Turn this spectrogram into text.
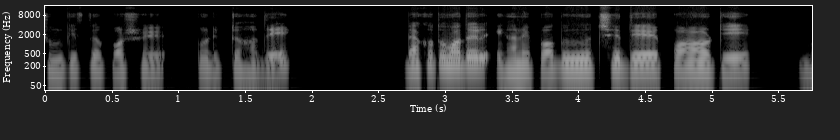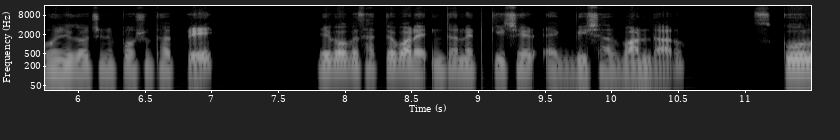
সংক্ষিপ্ত প্রশ্নে পরীক্ষা হবে। দেখো তোমাদের এখানে যে পনেরোটি নির্বাচনী প্রশ্ন থাকবে। এভাবে থাকতে পারে ইন্টারনেট কিসের এক বিশাল ভান্ডার? স্কুল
